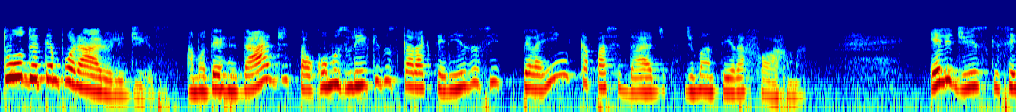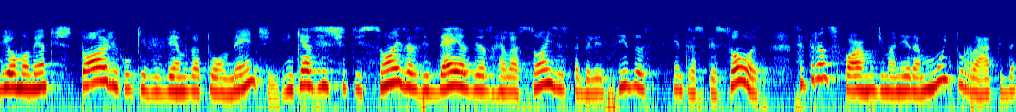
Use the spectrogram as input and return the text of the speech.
Tudo é temporário, ele diz. A modernidade, tal como os líquidos, caracteriza-se pela incapacidade de manter a forma. Ele diz que seria o momento histórico que vivemos atualmente, em que as instituições, as ideias e as relações estabelecidas entre as pessoas se transformam de maneira muito rápida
